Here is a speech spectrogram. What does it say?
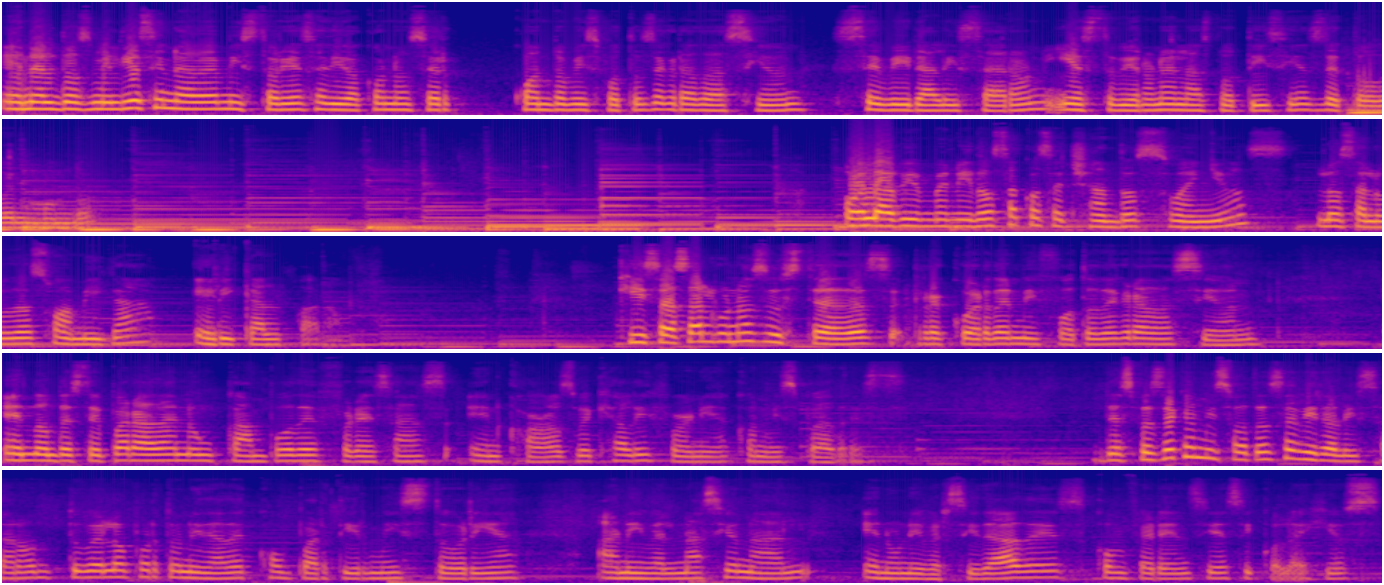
En el 2019 mi historia se dio a conocer cuando mis fotos de graduación se viralizaron y estuvieron en las noticias de todo el mundo. Hola, bienvenidos a Cosechando Sueños. Los saluda su amiga Erika Alfaro. Quizás algunos de ustedes recuerden mi foto de graduación en donde estoy parada en un campo de fresas en Carlsbad, California con mis padres. Después de que mis fotos se viralizaron, tuve la oportunidad de compartir mi historia a nivel nacional en universidades, conferencias y colegios.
